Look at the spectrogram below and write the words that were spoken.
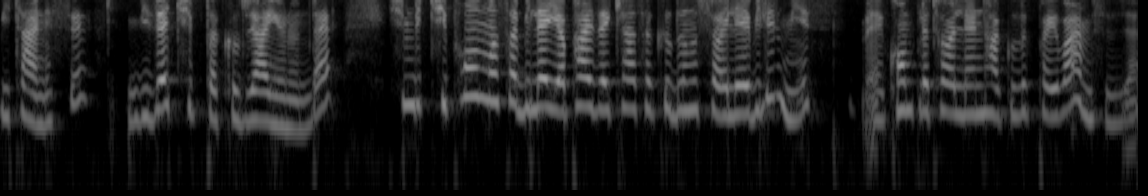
Bir tanesi bize çip takılacağı yönünde. Şimdi çip olmasa bile yapay zeka takıldığını söyleyebilir miyiz? E, komplo teorilerinin haklılık payı var mı sizce?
